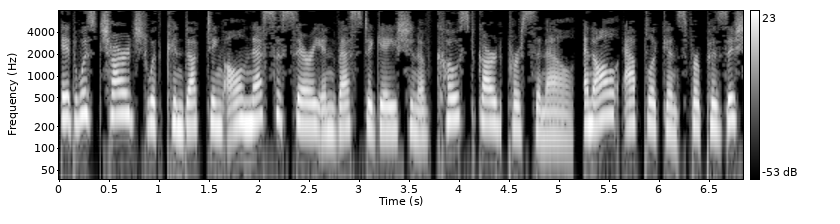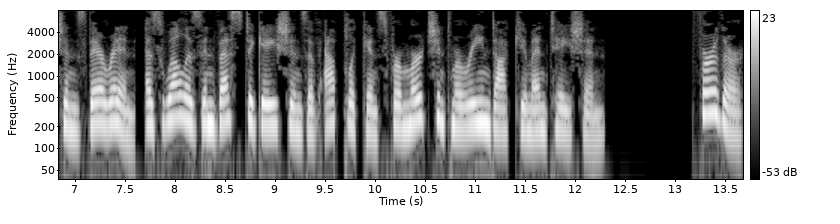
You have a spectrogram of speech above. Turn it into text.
It was charged with conducting all necessary investigation of Coast Guard personnel, and all applicants for positions therein, as well as investigations of applicants for merchant marine documentation. Further,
